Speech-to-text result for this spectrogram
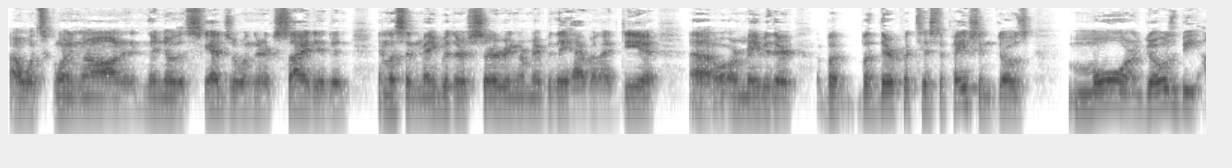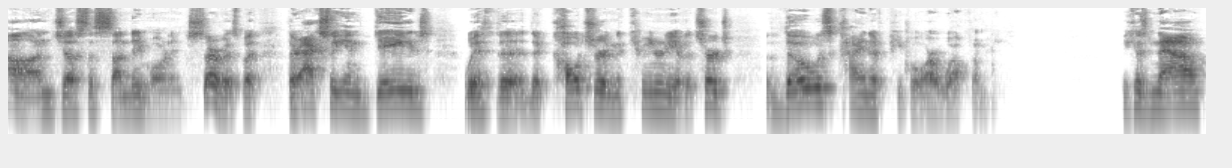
uh, what's going on and they know the schedule and they're excited and and listen, maybe they're serving or maybe they have an idea uh, or maybe they're but but their participation goes more goes beyond just the Sunday morning service, but they're actually engaged with the the culture and the community of the church. Those kind of people are welcoming because now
